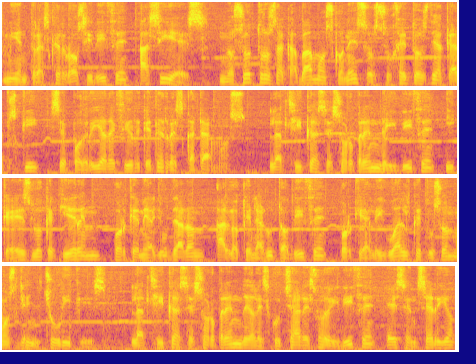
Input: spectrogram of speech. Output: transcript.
mientras que Roshi dice, así es, nosotros acabamos con esos sujetos de Akatsuki, se podría decir que te rescatamos. La chica se sorprende y dice, ¿y qué es lo que quieren? Porque me ayudaron, a lo que Naruto dice, porque al igual que tú somos Jinchurikis. La chica se sorprende al escuchar eso y dice, ¿es en serio?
